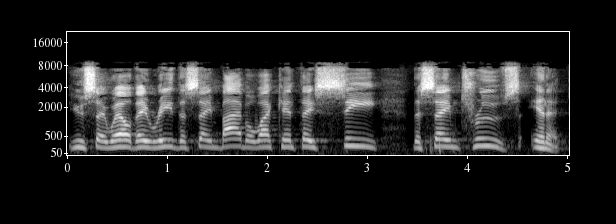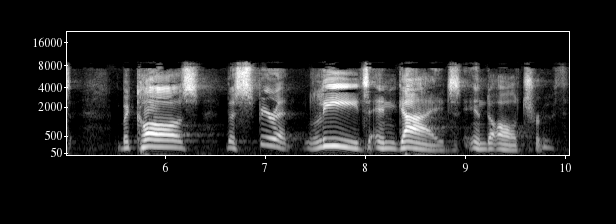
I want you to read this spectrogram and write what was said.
you say, well, they read the same Bible. Why can't they see the same truths in it? Because the Spirit leads and guides into all truth.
